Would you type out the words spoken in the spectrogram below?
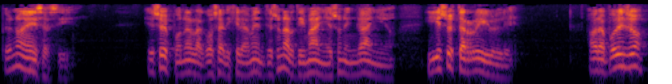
Pero no es así. Eso es poner la cosa ligeramente, es una artimaña, es un engaño, y eso es terrible. Ahora, por eso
